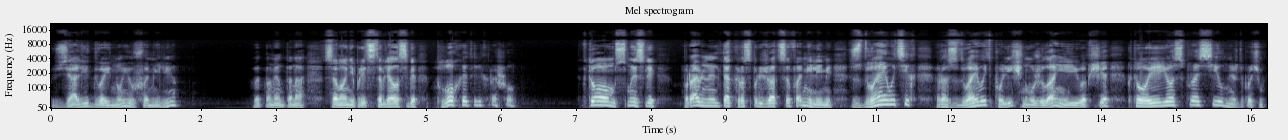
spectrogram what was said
Взяли двойную фамилию? В этот момент она сама не представляла себе, плохо это или хорошо. В том смысле, правильно ли так распоряжаться фамилиями, сдваивать их, раздваивать по личному желанию и вообще, кто ее спросил, между прочим,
